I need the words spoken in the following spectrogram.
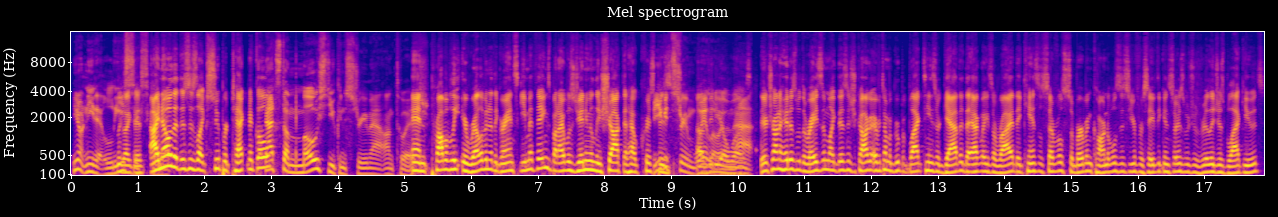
You don't need at least like this. 6K. I know that this is like super technical. That's the most you can stream at on Twitch. and probably irrelevant in the grand scheme of things, but I was genuinely shocked at how crisp You could his stream uh, way video was. that. They're trying to hit us with a racism like this in Chicago. Every time a group of black teens are gathered, they act like it's a riot. They canceled several suburban carnivals this year for safety concerns, which was really just black youths.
